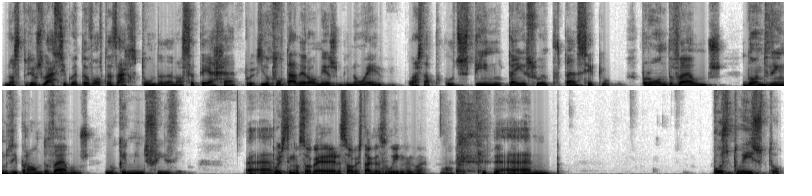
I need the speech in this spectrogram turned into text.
nós podemos dar 50 voltas à rotunda da nossa Terra Pois. e o resultado era o mesmo, e não é. Lá está, porque o destino tem a sua importância, que para onde vamos, de onde vimos e para onde vamos no caminho físico, Pois, não só, era só gastar gasolina, não é? Ahm, posto isto,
